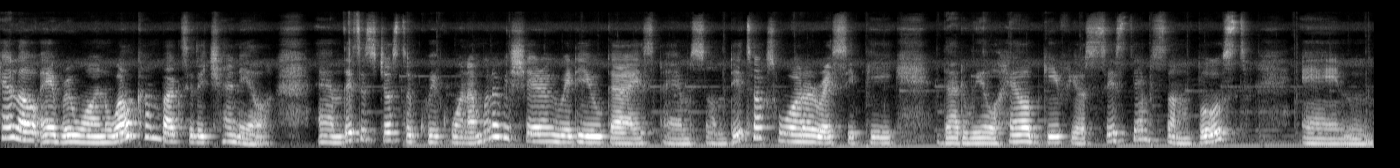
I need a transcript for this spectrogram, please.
hello everyone. Welcome back to the channel. And um, this is just a quick one. I'm going to be sharing with you guys um, some detox water recipe that will help give your system some boost and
